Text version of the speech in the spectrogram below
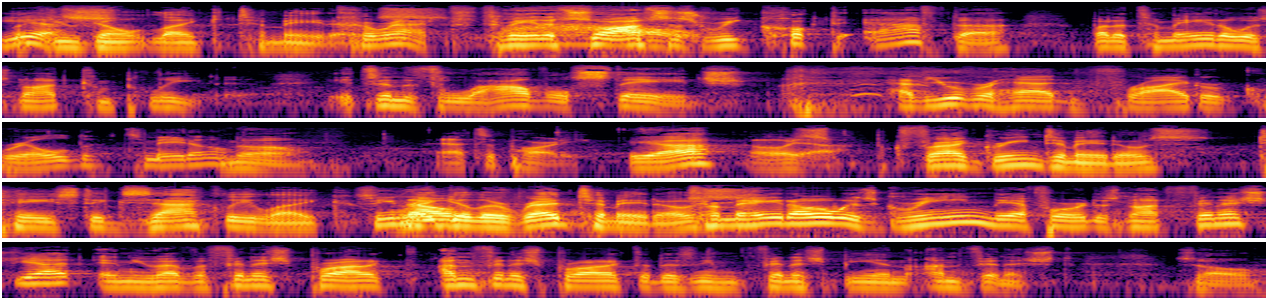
but Yes. you don't like tomatoes. Correct. Tomato sauce is recooked after, but a tomato is not complete. It's in its larval stage. Have you ever had fried or grilled tomato? No. That's a party. Yeah? Oh yeah. Fried green tomatoes taste exactly like See, now, regular red tomatoes. Tomato is green, therefore it is not finished yet, and you have a finished product, unfinished product that doesn't even finish being unfinished. So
